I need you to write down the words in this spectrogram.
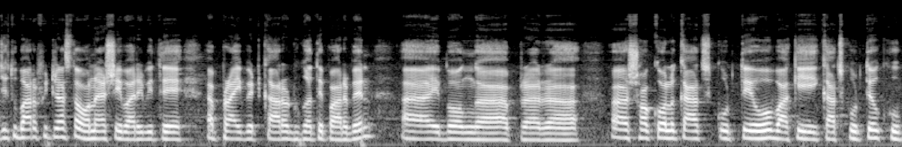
যেহেতু বারো ফিট রাস্তা, অনায়াসে বাড়ির ভিতরে প্রাইভেট কারও ঢুকাতে পারবেন। এবং আপনার সকল কাজ করতেও, বাকি কাজ করতেও খুব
